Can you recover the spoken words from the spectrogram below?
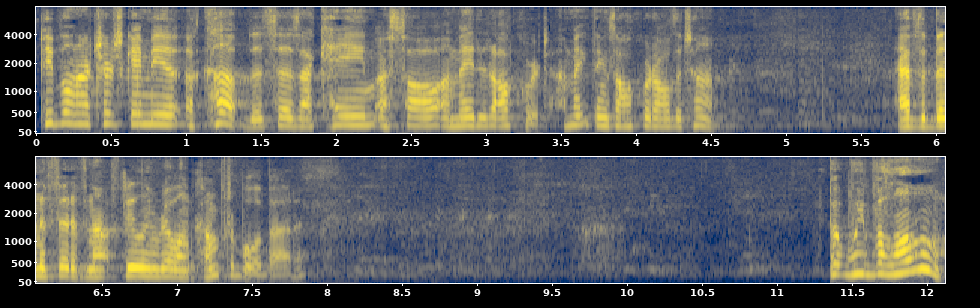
People in our church gave me a, a cup that says, I came, I saw, I made it awkward. I make things awkward all the time. I have the benefit of not feeling real uncomfortable about it. But we belong.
